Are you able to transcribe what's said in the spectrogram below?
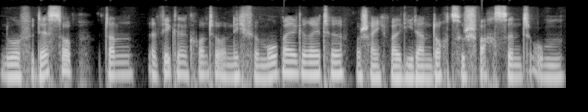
nur für Desktop dann entwickeln konnte und nicht für Mobile-Geräte, wahrscheinlich weil die dann doch zu schwach sind, um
